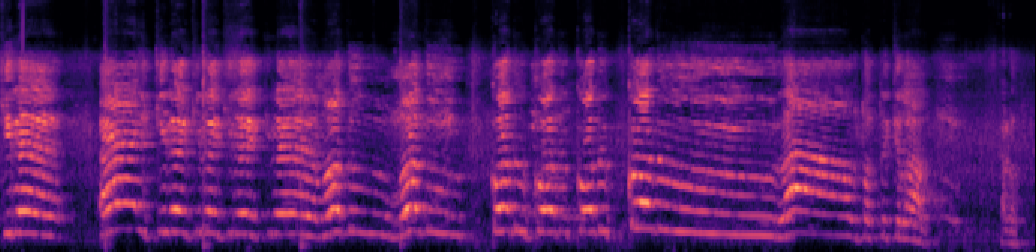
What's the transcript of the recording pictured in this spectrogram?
কিরে? এই, কিরে কিরে কিরে কিরে? মধু মধু, কদু কদু কদু কদু। লাল তত্ত্বে লাল। কাটো।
